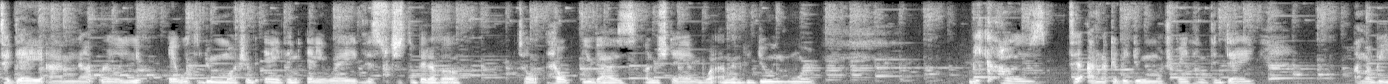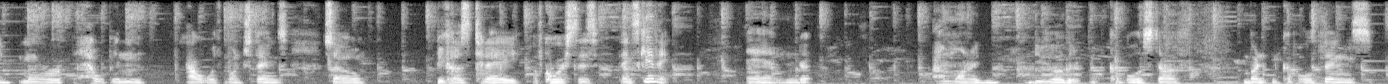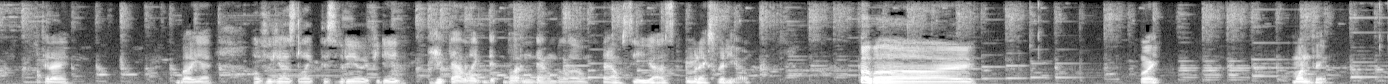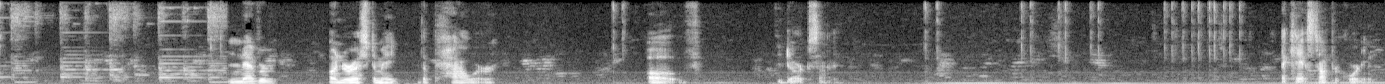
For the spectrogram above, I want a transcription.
Today, I'm not really able to do much of anything anyway. This is just a bit of a to help you guys understand what I'm going to be doing more. Because to, I'm not going to be doing much of anything today. I'm going to be more helping out with a bunch of things. So, because today, of course, is Thanksgiving. And I want to do other couple of stuff, but a couple of things today. But yeah, hopefully you guys liked this video. If you did, hit that like button down below, and I'll see you guys in my next video. Bye-bye! Wait. One thing. Never underestimate the power of the dark side. I can't stop recording.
